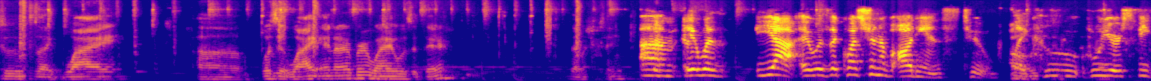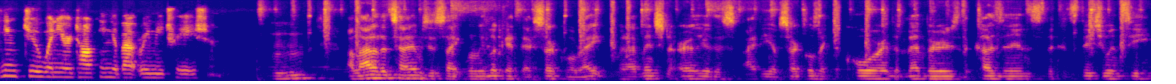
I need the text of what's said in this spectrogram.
to is like why um, was it why Ann Arbor? Why was it there? Is that what you're saying? Um, it was yeah, it was a question of audience too, Oh, like who who you're speaking to when you're talking about rematriation. hmm A lot of the times, it's like when we look at that circle, right? When I mentioned earlier, this idea of circles, like the core, the members, the cousins, the constituency.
